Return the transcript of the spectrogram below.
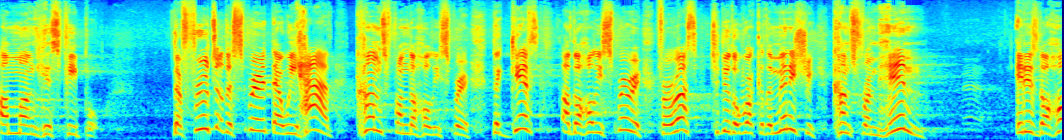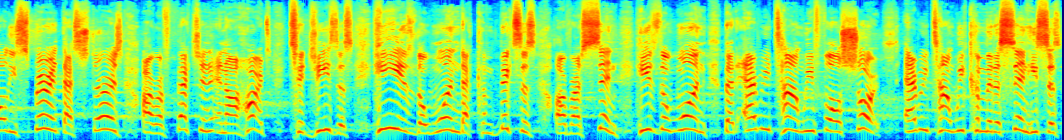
among His people. The fruits of the Spirit that we have comes from the Holy Spirit. The gifts of the Holy Spirit for us to do the work of the ministry comes from Him. It is the Holy Spirit that stirs our affection and our hearts to Jesus. He is the one that convicts us of our sin. He's the one that every time we fall short, every time we commit a sin, He says,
